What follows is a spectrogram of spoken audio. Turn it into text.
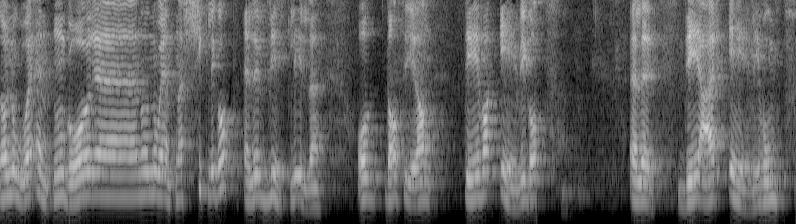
Når noe enten går eh, Når noe enten er skikkelig godt eller virkelig ille. Og da sier han 'Det var evig godt'. Eller 'Det er evig vondt'.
